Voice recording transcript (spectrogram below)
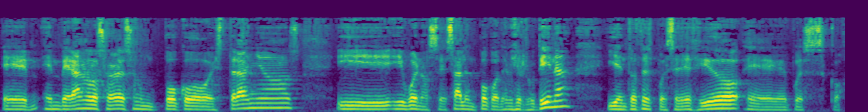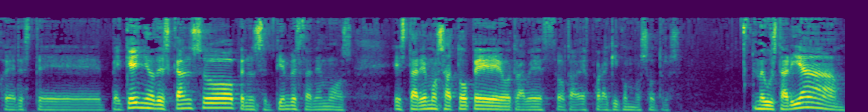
eh, en verano los horarios son un poco extraños y, bueno, se sale un poco de mi rutina y entonces pues he decidido eh, pues coger este pequeño descanso, pero en septiembre estaremos, estaremos a tope otra vez, otra vez por aquí con vosotros. Me gustaría,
